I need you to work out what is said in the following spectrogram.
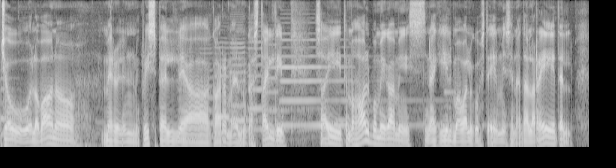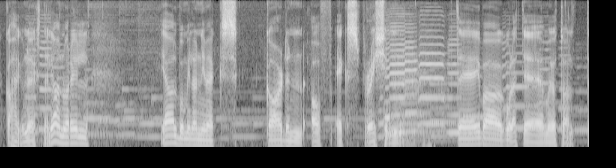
Joe Lovano, Marilyn Crispell ja Carmen Castaldi sai tema albumiga, mis nägi ilmavalgust eelmise nädala reedel, kahekümne üheksandal jaanuaril. ja albumil on nimeks Garden of Expression. Te juba kuulete mu jutu alt,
